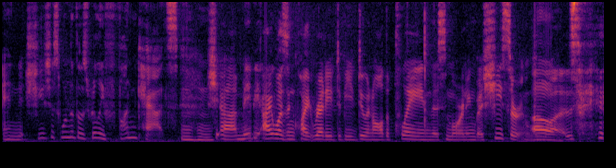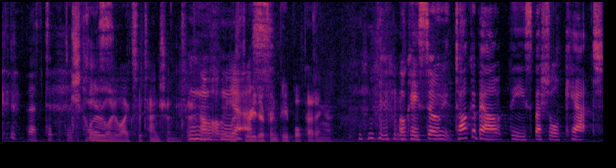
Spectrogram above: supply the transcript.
and she's just one of those really fun cats. Mm-hmm. She, uh, maybe I wasn't quite ready to be doing all the playing this morning, but she certainly Oh. was. That's typically She clearly likes attention, too. Oh, With yes. three different people petting her. Okay, so talk about the special cat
